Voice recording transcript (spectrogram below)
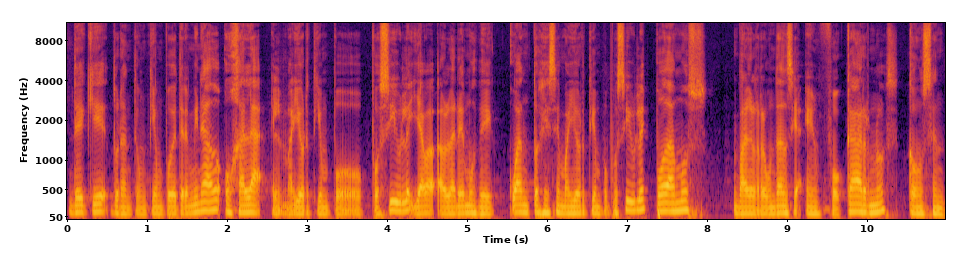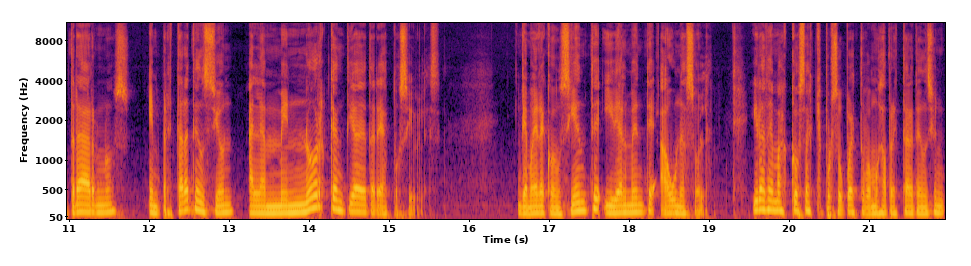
de que durante un tiempo determinado, ojalá el mayor tiempo posible, ya hablaremos de cuánto es ese mayor tiempo posible, podamos, valga la redundancia, enfocarnos, concentrarnos en prestar atención a la menor cantidad de tareas posibles, de manera consciente, idealmente a una sola. Y las demás cosas que por supuesto vamos a prestar atención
